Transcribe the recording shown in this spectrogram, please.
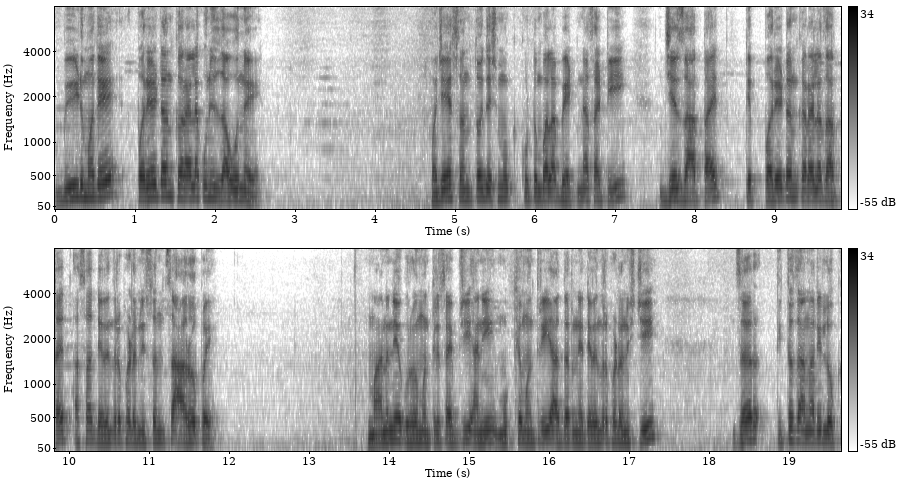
बीडमध्ये पर्यटन करायला कोणी जाऊ नये. म्हणजे संतोष देशमुख कुटुंबाला भेटण्यासाठी जे जात आहेत ते पर्यटन करायला जात आहेत असा देवेंद्र फडणवीसांचा आरोप आहे. माननीय गृहमंत्री साहेबजी आणि मुख्यमंत्री आदरणीय देवेंद्र फडणवीसजी जर तिथं जाणारी लोक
